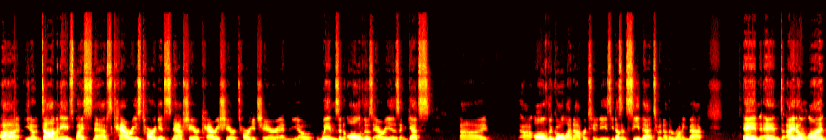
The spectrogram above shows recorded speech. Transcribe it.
uh, you know, dominates by snaps, carries, targets, snap share, carry share, target share, and you know, wins in all of those areas and gets uh, uh, all of the goal line opportunities. He doesn't see that to another running back, and and I don't want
